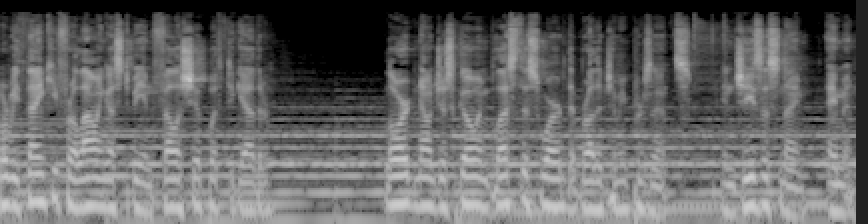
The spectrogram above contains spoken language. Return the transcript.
Lord, we thank you for allowing us to be in fellowship with together. Lord, now just go and bless this word that Brother Jimmy presents. In Jesus' name, amen.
